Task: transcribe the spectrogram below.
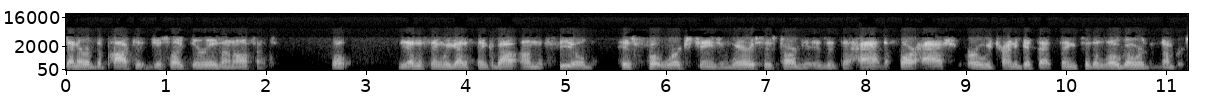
center of the pocket just like there is on offense. Well, the other thing we got to think about on the field, his footwork's changing. Where is his target? Is it the hat, the far hash, or are we trying to get that thing to the logo or the numbers?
